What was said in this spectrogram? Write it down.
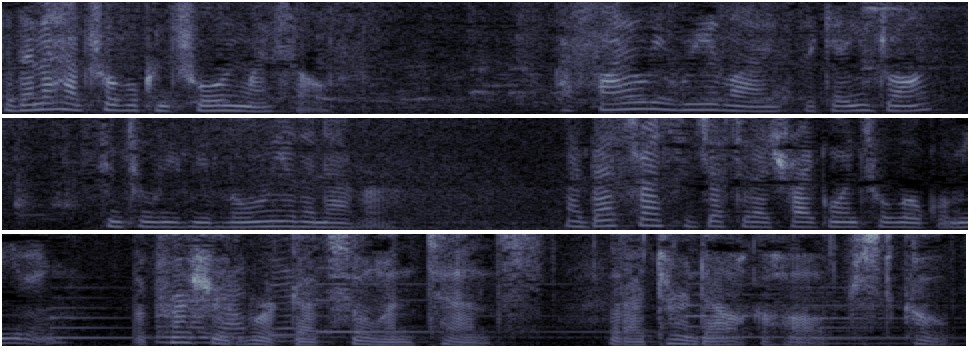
but then I had trouble controlling myself. I finally realized that getting drunk seemed to leave me lonelier than ever. My best friend suggested I try going to a local meeting. The pressure at work got so intense that I turned to alcohol just to cope.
